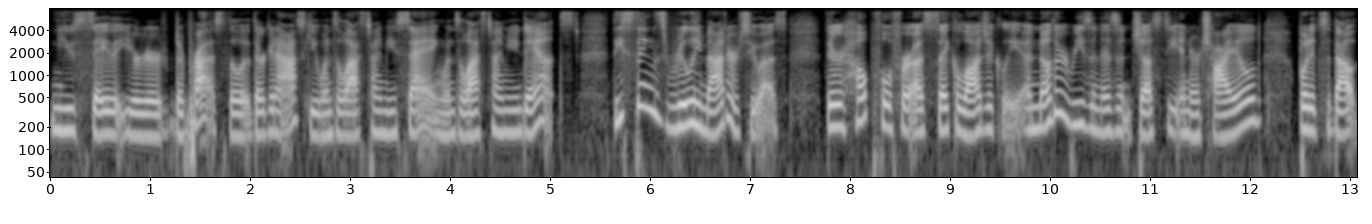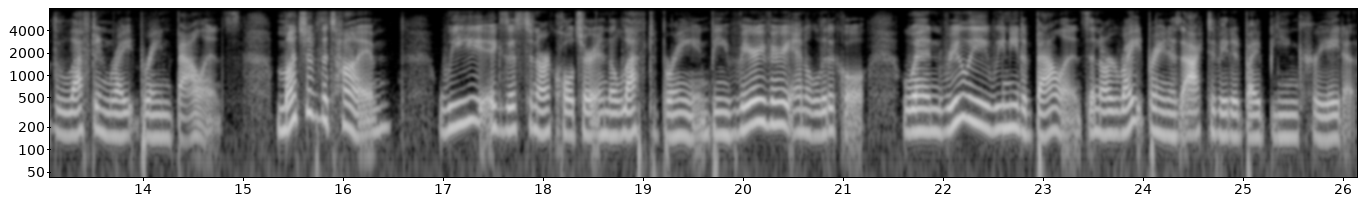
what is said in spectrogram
and you say that you're depressed, they're going to ask you, when's the last time you sang? When's the last time you danced? These things really matter to us. They're helpful for us psychologically. Another reason isn't just the inner child, but it's about the left and right brain balance. Much of the time, we exist in our culture in the left brain, being very, very analytical, when really we need a balance, and our right brain is activated by being creative.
